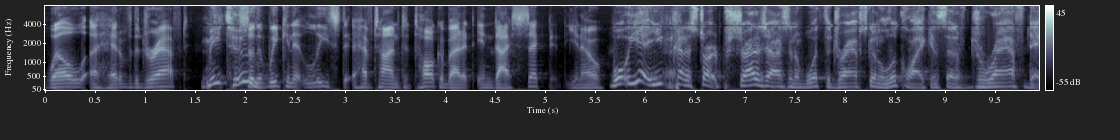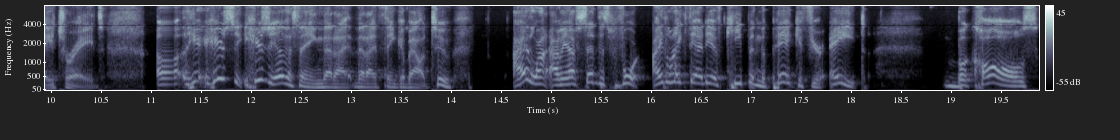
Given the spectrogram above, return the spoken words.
well ahead of the draft. Me too. So that we can at least have time to talk about it and dissect it, you know? Well, yeah, you can kind of start strategizing of what the draft's going to look like instead of draft day trades. Uh, here, here's the, here's the other thing that I that I think about too. I like I mean I've said this before. I like the idea of keeping the pick if you're 8 because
